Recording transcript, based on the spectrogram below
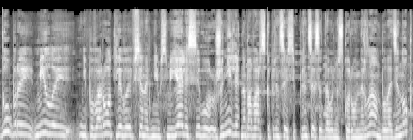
добрый, милый, неповоротливый, все над ним смеялись, его женили на баварской принцессе. Принцесса довольно скоро умерла, он был одинок,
